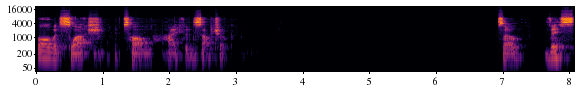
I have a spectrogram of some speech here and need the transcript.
forward slash Tom hyphen Sawczuk. So this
